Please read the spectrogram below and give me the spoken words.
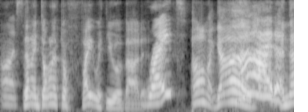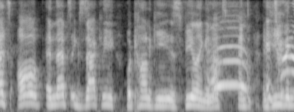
honestly Then I don't have to fight with you about it. right Oh my god. God! And that's all and that's exactly what Kaneki is feeling and that's and and he even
